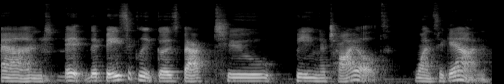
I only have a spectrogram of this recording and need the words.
and mm-hmm. it, it basically goes back to being a child. Once again,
